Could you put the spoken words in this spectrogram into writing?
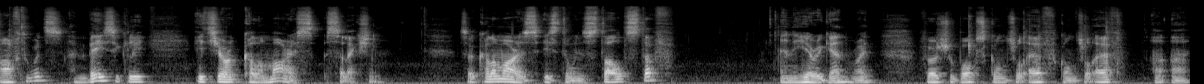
afterwards. And basically it's your Calamares selection. So Calamares is to install stuff. And here again, right, VirtualBox, Control F, Control F, uh-uh.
